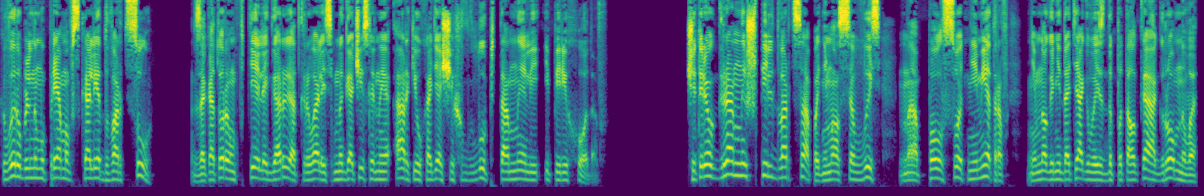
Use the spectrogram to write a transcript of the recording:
к вырубленному прямо в скале дворцу, за которым в теле горы открывались многочисленные арки, уходящих вглубь тоннелей и переходов. Четырехгранный шпиль дворца поднимался ввысь на полсотни метров, немного не дотягиваясь до потолка огромного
